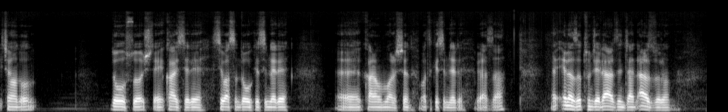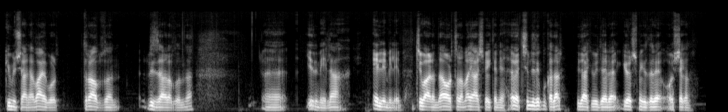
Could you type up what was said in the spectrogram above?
İç Anadolu doğusu, işte Kayseri, Sivas'ın doğu kesimleri, E, Kahramanmaraş'ın batı kesimleri biraz daha. E, Elazığ, Tunceli, Erzincan, Erzurum, Gümüşhane, Bayburt, Trabzon, Rize aralığında e, 20 ila 50 milim civarında ortalama yağış bekleniyor. Evet şimdilik bu kadar. Bir dahaki videoda görüşmek üzere. Hoşçakalın.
